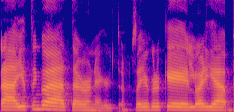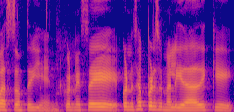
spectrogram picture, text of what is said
Ah, yo tengo a Taron Egerton. O sea, yo creo que lo haría bastante bien. Con ese, con esa personalidad de que,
